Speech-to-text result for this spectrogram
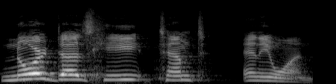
nor does he tempt anyone."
